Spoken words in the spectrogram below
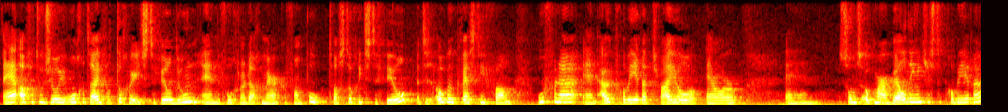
hè, af en toe zul je ongetwijfeld toch weer iets te veel doen. En de volgende dag merken van poeh, het was toch iets te veel. Het is ook een kwestie van oefenen en uitproberen, trial, error. En soms ook maar wel dingetjes te proberen.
